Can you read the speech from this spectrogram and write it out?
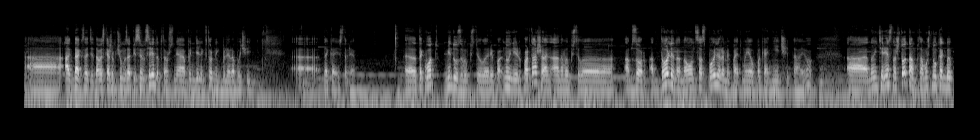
А, а, да, кстати, давай скажем, почему мы записываем в среду, потому что у меня понедельник, вторник были рабочие дни. А, такая история. Э, так вот, Медуза выпустила репортаж, ну не репортаж, а она выпустила обзор от Долина, но он со спойлерами, поэтому я его пока не читаю. А, но интересно, что там, потому что, ну, как бы,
